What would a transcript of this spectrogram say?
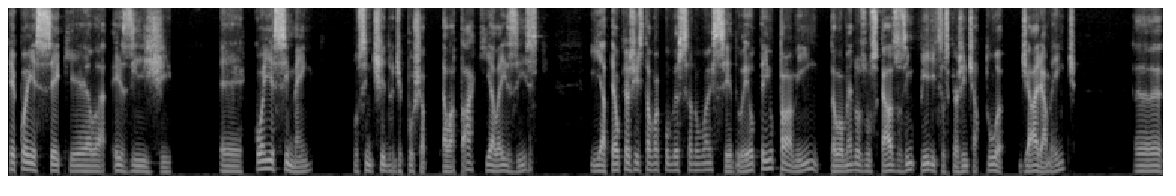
Reconhecer que ela exige é, conhecimento, no sentido de, puxa, ela está aqui, ela existe. E até o que a gente estava conversando mais cedo. Eu tenho para mim, pelo menos nos casos empíricos que a gente atua diariamente, é,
